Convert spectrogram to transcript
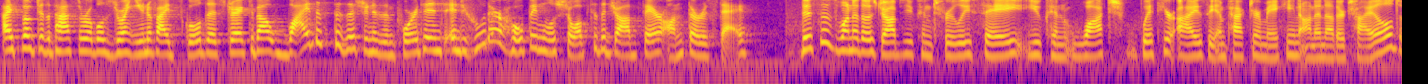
I spoke to the Paso Robles Joint Unified School District about why this position is important and who they're hoping will show up to the job fair on Thursday. This is one of those jobs you can truly say you can watch with your eyes the impact you're making on another child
